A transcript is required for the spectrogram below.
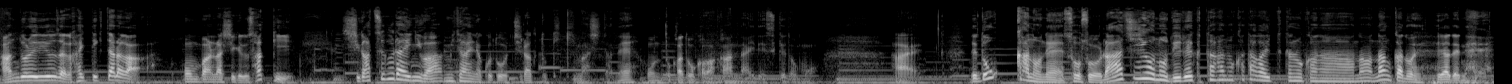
アンドロイドユーザーが入ってきたらが本番らしいけど、さっき4月ぐらいにはみたいなことをちらっと聞きましたね。本当かどうかわかんないですけども。はい。で、どっかのね、そうそう、ラジオのディレクターの方が言ってたのかなななんかの部屋でね、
